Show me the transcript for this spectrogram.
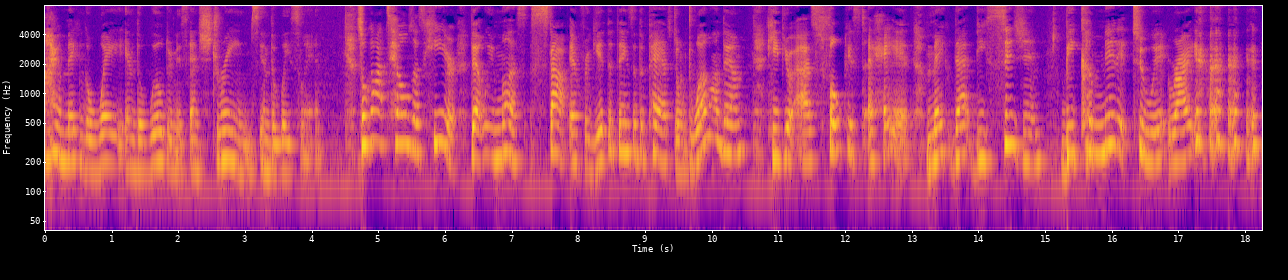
I am making a way in the wilderness and streams in the wasteland. So God tells us here that we must stop and forget the things of the past. Don't dwell on them. Keep your eyes focused ahead. Make that decision. Be committed to it, right?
